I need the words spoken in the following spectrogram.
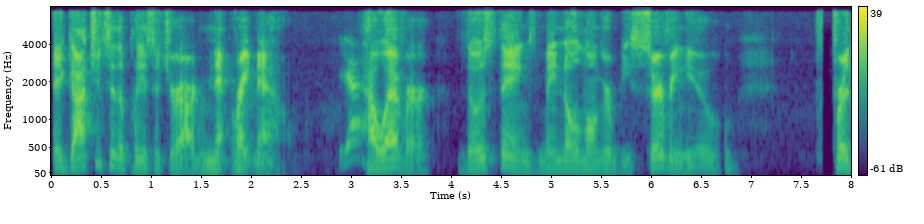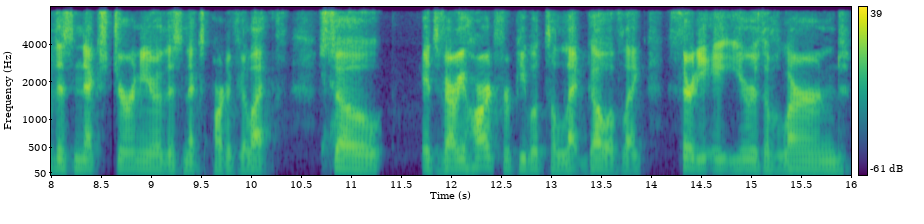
it got you to the place that you are ne- right now. Yeah. However, those things may no longer be serving you for this next journey or this next part of your life. So it's very hard for people to let go of like 38 years of learned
